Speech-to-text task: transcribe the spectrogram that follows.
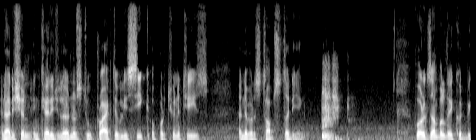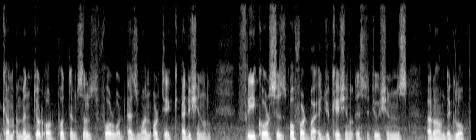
In addition, encourage learners to proactively seek opportunities and never stop studying. For example, they could become a mentor or put themselves forward as one or take additional free courses offered by educational institutions around the globe.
